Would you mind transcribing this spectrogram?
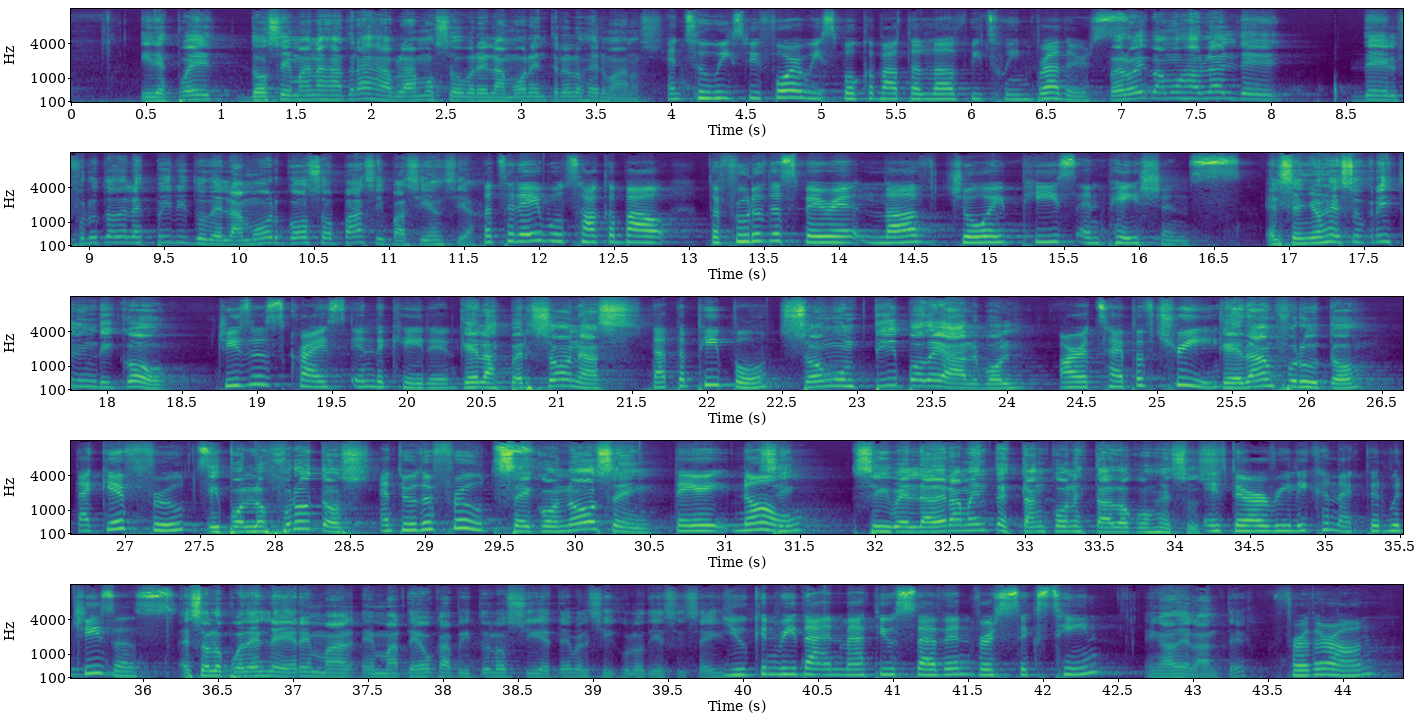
Y después, dos semanas atrás, hablamos sobre el amor entre los hermanos. And two weeks before, we spoke about the love between brothers. Pero hoy vamos a hablar de, del fruto del Espíritu, del amor, gozo, paz y paciencia. But today we'll talk about the fruit of the Spirit love, joy, peace, and patience. El Señor Jesucristo indicó Jesus Christ indicated que las personas that the people son un tipo de árbol are a type of tree que dan fruto that give fruits, y por los frutos and through the fruits, se conocen they know si, si verdaderamente están conectados con Jesús. if they are really connected with Jesus. Eso lo puedes leer en, Ma- en Mateo capítulo 7, versículo 16 You can read that in Matthew 7, verse 16, en adelante. further on.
